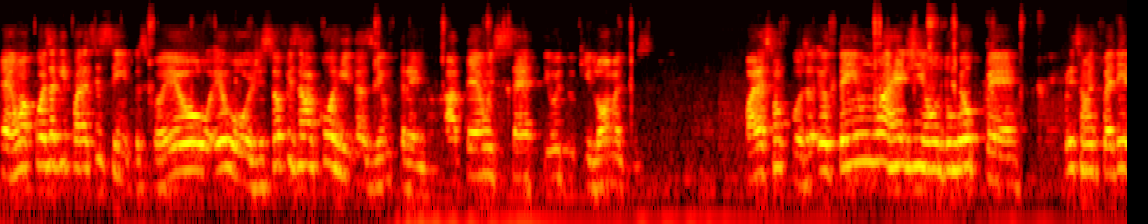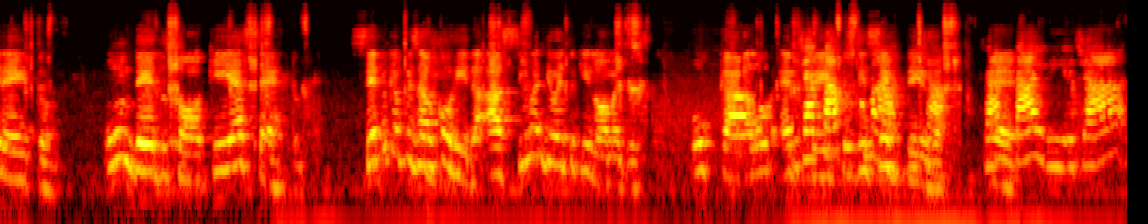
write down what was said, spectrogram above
É uma coisa que parece simples. Eu, eu hoje, se eu fizer uma corrida, um treino, até uns 7, 8 quilômetros, parece uma coisa. Eu tenho uma região do meu pé, principalmente pé direito, um dedo só, que é certo. Sempre que eu fizer uma corrida acima de 8 quilômetros, o calo é já tá feito tá de certeza. Já, já é. tá ali, já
